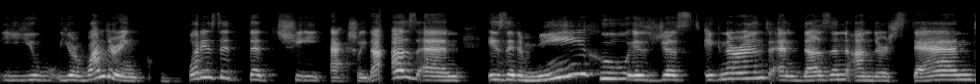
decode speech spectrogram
you you're wondering what is it that she actually does and is it me who is just ignorant and doesn't understand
